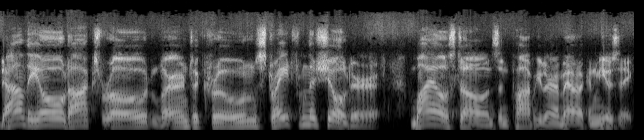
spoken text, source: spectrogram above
down the old Ox Road, learn to croon straight from the shoulder. Milestones in popular American music.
